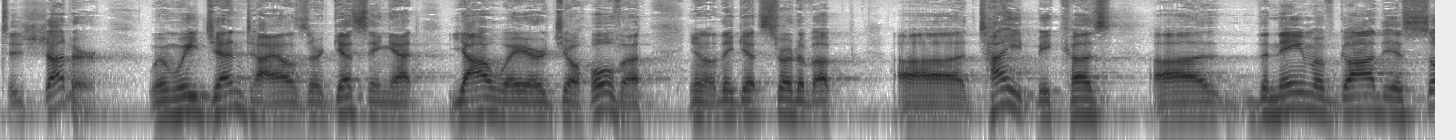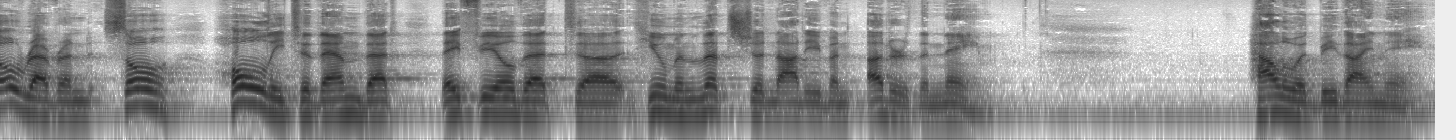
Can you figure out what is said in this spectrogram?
to shudder when we Gentiles are guessing at Yahweh or Jehovah. You know, they get sort of up uh, tight because uh, the name of God is so reverend, so holy to them that they feel that uh, human lips should not even utter the name. Hallowed be thy name.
